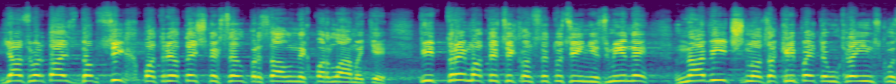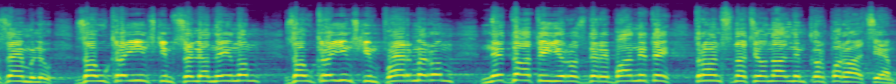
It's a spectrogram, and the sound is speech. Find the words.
Я звертаюсь до всіх патріотичних сил, представлених в парламенті, підтримати ці конституційні зміни, навічно закріпити українську землю за українським селянином, за українським фермером, не дати її роздерибанити транснаціональним корпораціям,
